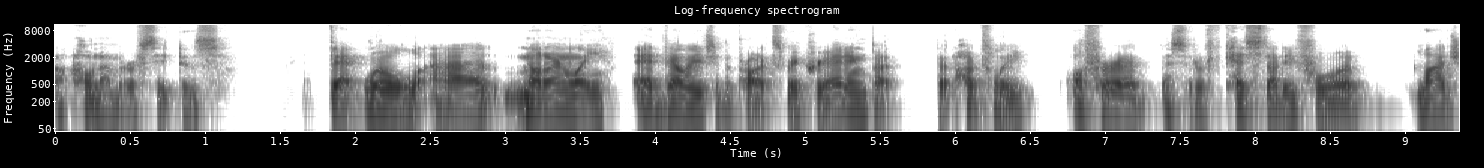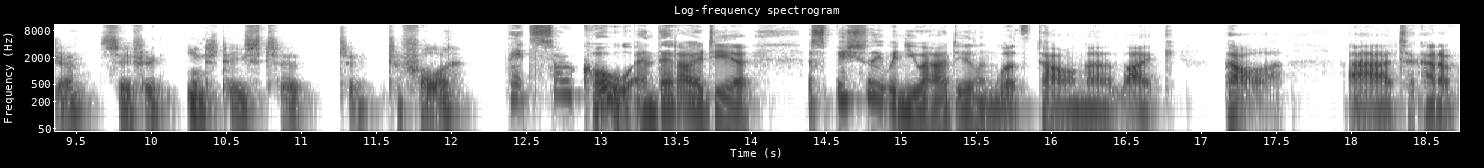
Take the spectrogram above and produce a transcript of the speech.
a whole number of sectors. That will uh, not only add value to the products we're creating, but but hopefully offer a, a sort of case study for larger seafood entities to, to, to follow. That's so cool. And that idea, especially when you are dealing with taonga like pāua, uh, to kind of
